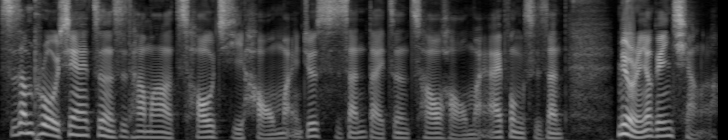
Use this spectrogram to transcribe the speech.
十三 Pro 现在真的是他妈的超级好买，就是十三代真的超好买，iPhone 十三没有人要跟你抢啊！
